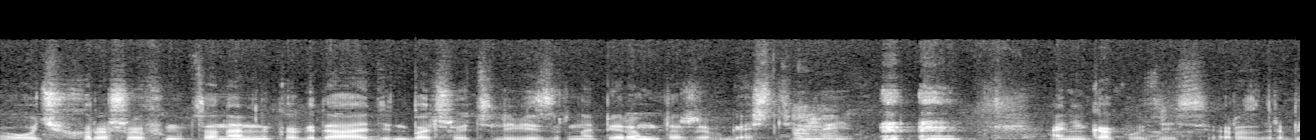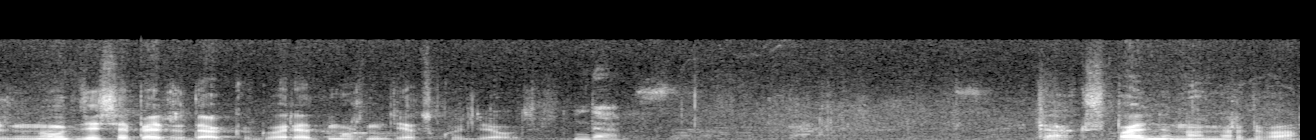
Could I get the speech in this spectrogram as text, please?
очень хорошо и функционально, когда один большой телевизор на первом этаже в гостиной, они как вот здесь раздроблены. Ну, здесь, опять же, да, как говорят, можно детскую делать. Да. Так, спальня номер два.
